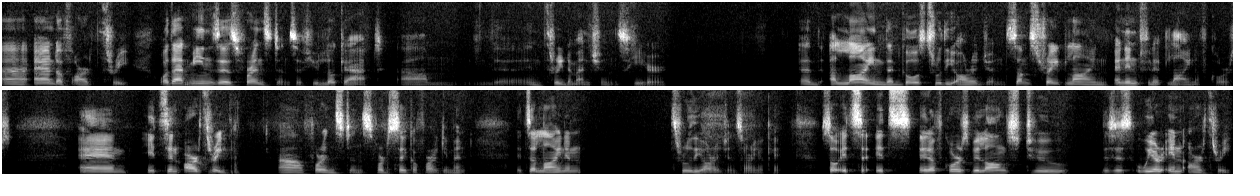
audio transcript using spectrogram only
uh, and of R3. What that means is, for instance, if you look at um, the, in three dimensions here, a, line that goes through the origin, some straight line, an infinite line, of course, and it's in R3, uh, for instance, for the sake of argument, it's a line in through the origin. Sorry, okay. So it's it's it of course belongs to this is we are in R3.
